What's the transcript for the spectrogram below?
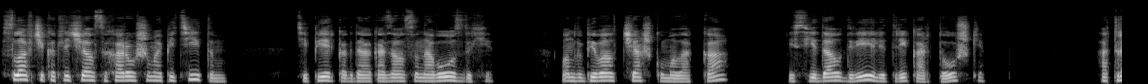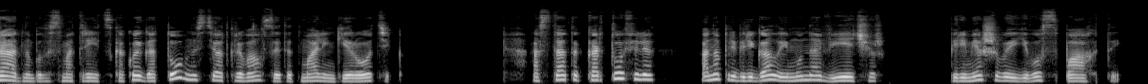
Славчик отличался хорошим аппетитом. Теперь, когда оказался на воздухе, он выпивал чашку молока и съедал две или три картошки. Отрадно было смотреть, с какой готовностью открывался этот маленький ротик. Остаток картофеля она приберегала ему на вечер, перемешивая его с пахтой,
